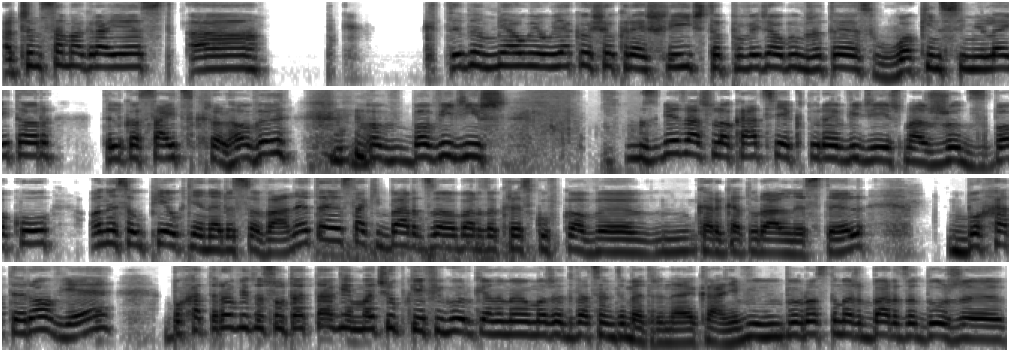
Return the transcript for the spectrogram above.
A czym sama gra jest? A gdybym miał ją jakoś określić, to powiedziałbym, że to jest walking simulator, tylko side-scrollowy, bo, bo widzisz, zwiedzasz lokacje, które widzisz, masz rzut z boku, one są pięknie narysowane, to jest taki bardzo, bardzo kreskówkowy, karykaturalny styl. Bohaterowie, bohaterowie to są tak, takie maciupkie figurki, one mają może 2 cm na ekranie. Po prostu masz bardzo duży,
